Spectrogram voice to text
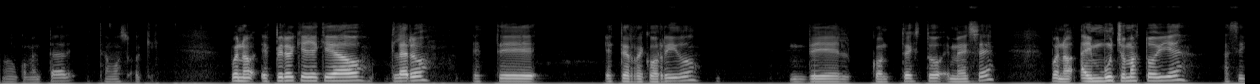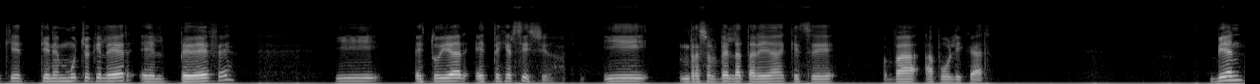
Vamos a comentar estamos ok. Bueno espero que haya quedado claro este este recorrido del contexto MS bueno hay mucho más todavía Así que tienen mucho que leer el PDF y estudiar este ejercicio y resolver la tarea que se va a publicar. Bien,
